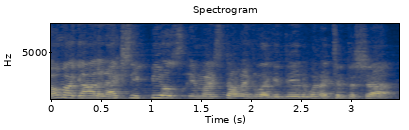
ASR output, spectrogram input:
Oh my god, it actually feels in my stomach like it did when I took the shot.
